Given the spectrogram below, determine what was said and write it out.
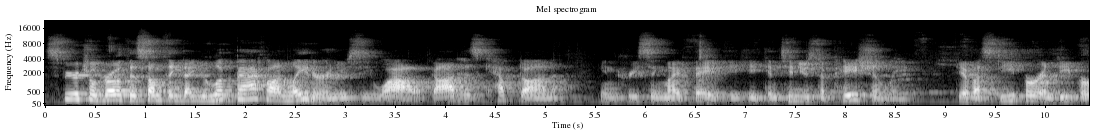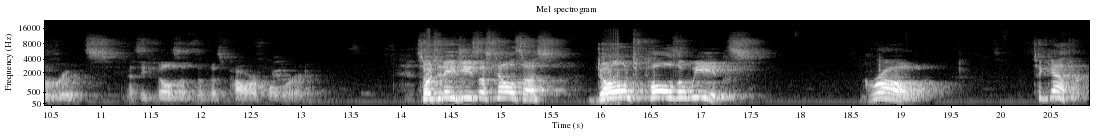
Spiritual growth is something that you look back on later and you see, wow, God has kept on increasing my faith. He, he continues to patiently give us deeper and deeper roots as He fills us with this powerful word. So today, Jesus tells us don't pull the weeds, grow together.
